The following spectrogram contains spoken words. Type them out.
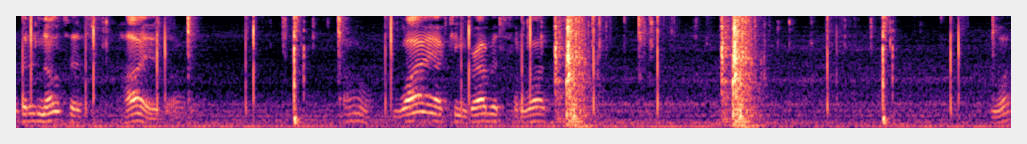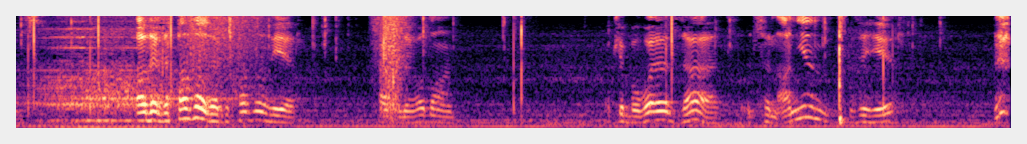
I didn't notice. Hide. Oh. Oh. Why I can grab it for what? What? Oh, there's a puzzle. There's a puzzle here. Probably. Hold on. Okay, but what is that? It's an onion? Is it here?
